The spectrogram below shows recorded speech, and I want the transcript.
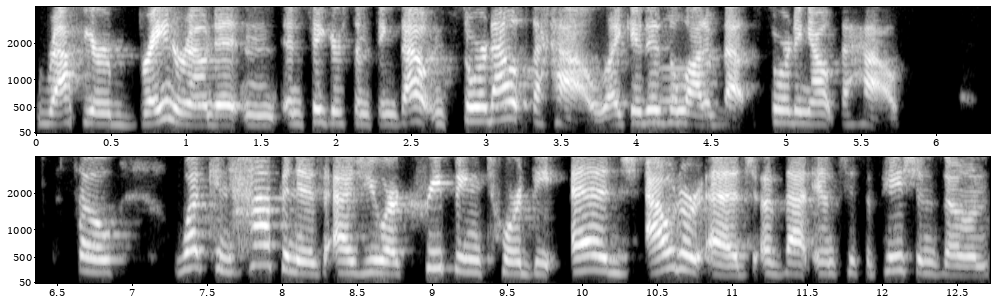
wrap your brain around it and, and figure some things out and sort out the how. Like it is a lot of that sorting out the how. So what can happen is as you are creeping toward the edge, outer edge of that anticipation zone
